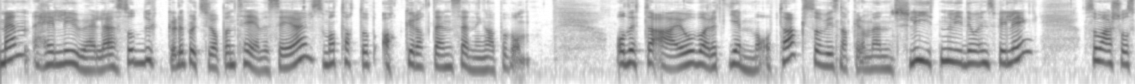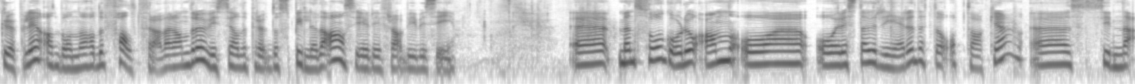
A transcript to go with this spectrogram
Men hell i uhellet så dukker det plutselig opp en TV-seer som har tatt opp akkurat den sendinga på bånd. Og dette er jo bare et hjemmeopptak, så vi snakker om en sliten videoinnspilling som er så skrøpelig at båndet hadde falt fra hverandre hvis de hadde prøvd å spille det av, sier de fra BBC. Eh, men så går det jo an å, å, restaurere dette opptaket. Eh, siden det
